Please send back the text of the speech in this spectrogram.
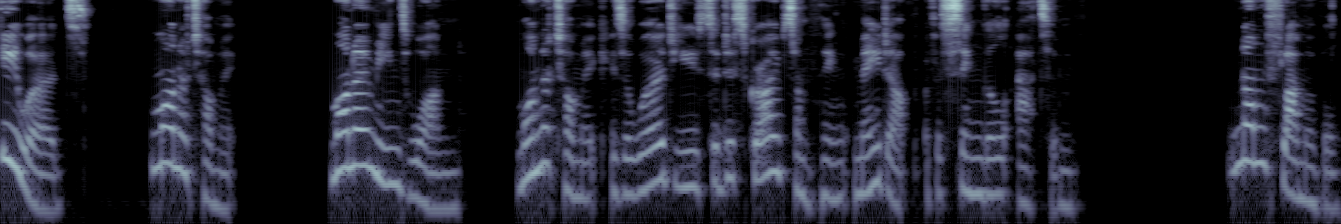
Keywords Monatomic. Mono means one. Monatomic is a word used to describe something made up of a single atom. Non flammable.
